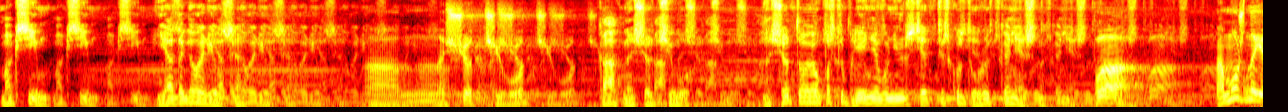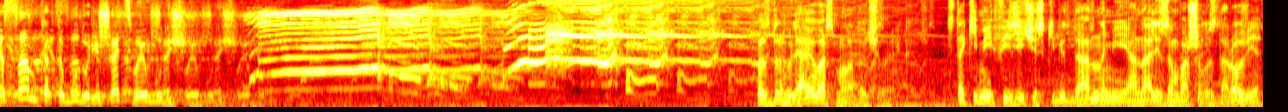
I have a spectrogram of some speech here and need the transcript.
Максим, Максим, Максим, я договорился. Я договорился. А насчет чего? Как насчет чего? Насчет твоего поступления в университет физкультуры, конечно, конечно. Па, а можно я сам как-то буду решать свое будущее? Поздравляю вас, молодой человек. С такими физическими данными и анализом вашего здоровья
